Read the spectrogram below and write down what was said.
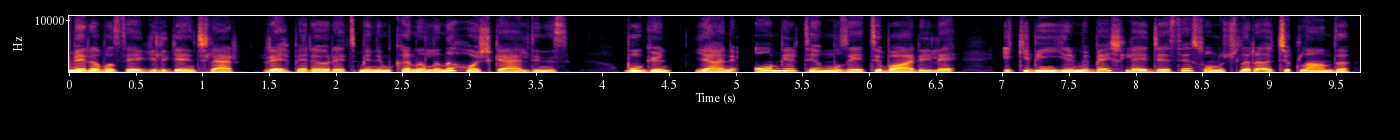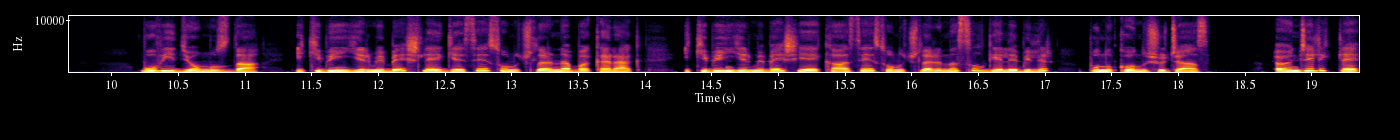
Merhaba sevgili gençler, Rehber Öğretmenim kanalına hoş geldiniz. Bugün yani 11 Temmuz itibariyle 2025 LGS sonuçları açıklandı. Bu videomuzda 2025 LGS sonuçlarına bakarak 2025 YKS sonuçları nasıl gelebilir bunu konuşacağız. Öncelikle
